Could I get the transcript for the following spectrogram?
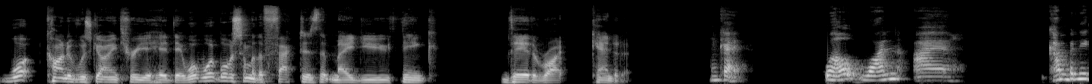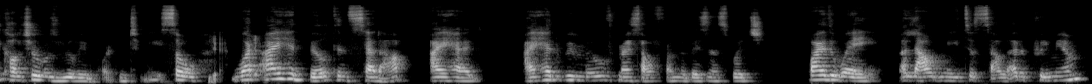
what kind of was going through your head there? What what, what were some of the factors that made you think they're the right candidate? Okay. Well, one, I company culture was really important to me. So yeah. what I had built and set up, I had I had removed myself from the business, which by the way, allowed me to sell at a premium.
